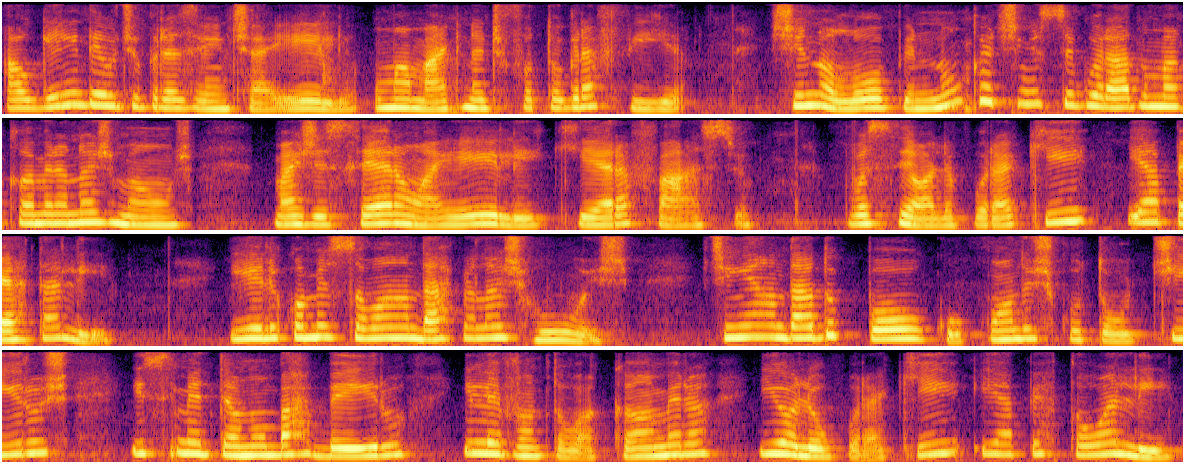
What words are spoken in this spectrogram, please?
alguém deu de presente a ele uma máquina de fotografia. Chino Lope nunca tinha segurado uma câmera nas mãos, mas disseram a ele que era fácil. Você olha por aqui e aperta ali. E ele começou a andar pelas ruas. Tinha andado pouco quando escutou tiros e se meteu num barbeiro e levantou a câmera e olhou por aqui e apertou ali.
